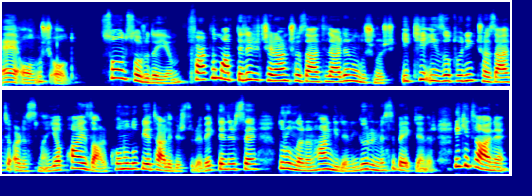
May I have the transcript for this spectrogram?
E olmuş oldu. Son sorudayım. Farklı maddeler içeren çözeltilerden oluşmuş iki izotonik çözelti arasına yapay zar konulup yeterli bir süre beklenirse durumların hangilerinin görülmesi beklenir? İki tane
